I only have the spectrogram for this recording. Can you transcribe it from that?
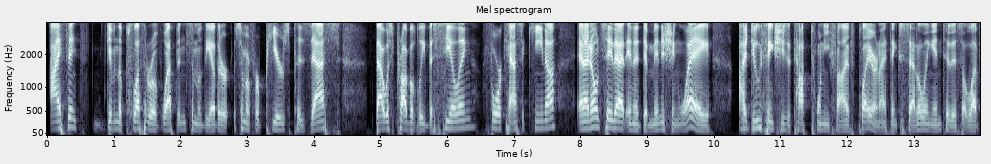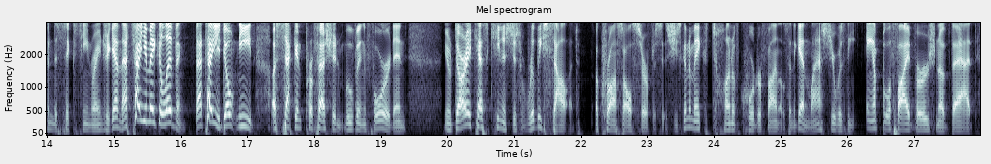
I think, given the plethora of weapons some of the other some of her peers possess, that was probably the ceiling for Kasatkina. And I don't say that in a diminishing way. I do think she's a top 25 player, and I think settling into this 11 to 16 range again, that's how you make a living. That's how you don't need a second profession moving forward. And, you know, Daria Kasatkina is just really solid across all surfaces. She's going to make a ton of quarterfinals. And again, last year was the amplified version of that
